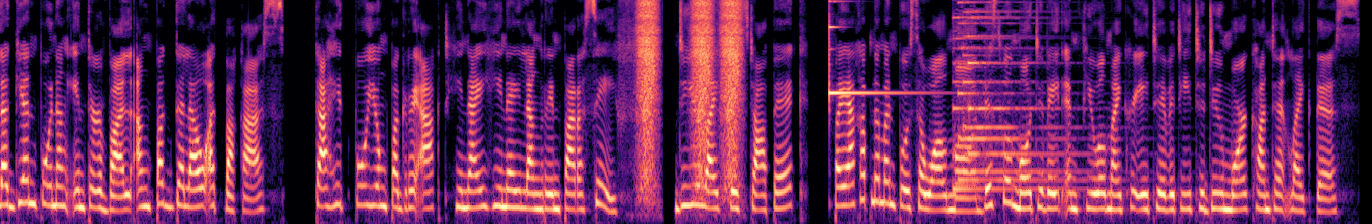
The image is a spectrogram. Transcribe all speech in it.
lagyan po ng interval ang pagdalaw at bakas. Kahit po yung pag-react, hinay-hinay lang rin para safe. Do you like this topic? Payakap naman po sa wall mo. This will motivate and fuel my creativity to do more content like this.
